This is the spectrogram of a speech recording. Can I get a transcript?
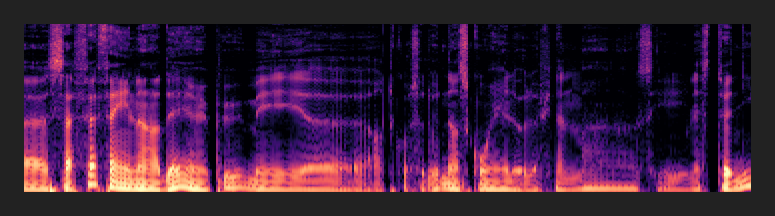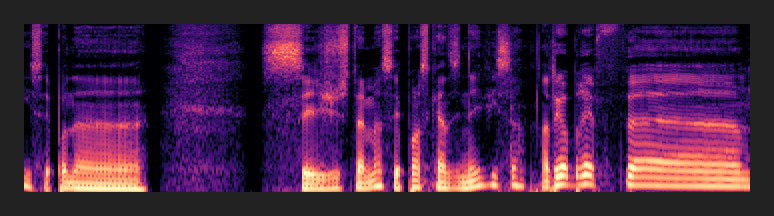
Euh, ça fait finlandais un peu, mais euh, en tout cas, ça doit être dans ce coin-là, là, finalement. C'est l'Estonie, c'est pas dans. C'est justement, c'est pas en Scandinavie, ça. En tout cas, bref, euh,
